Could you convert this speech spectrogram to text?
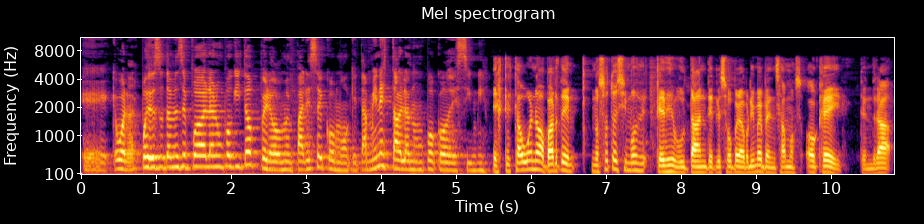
Eh, que bueno, después de eso también se puede hablar un poquito, pero me parece como que también está hablando un poco de sí mismo. Es que está bueno, aparte, nosotros decimos que es debutante, que es ópera prima y pensamos, ok, tendrá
